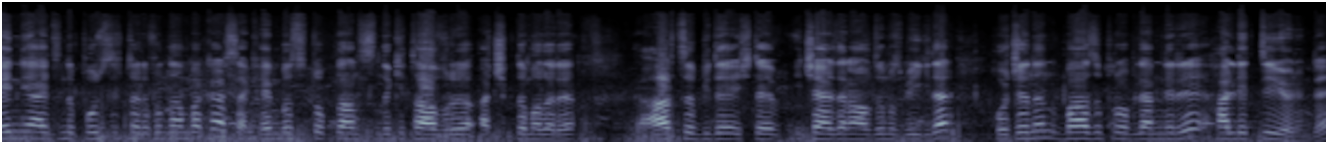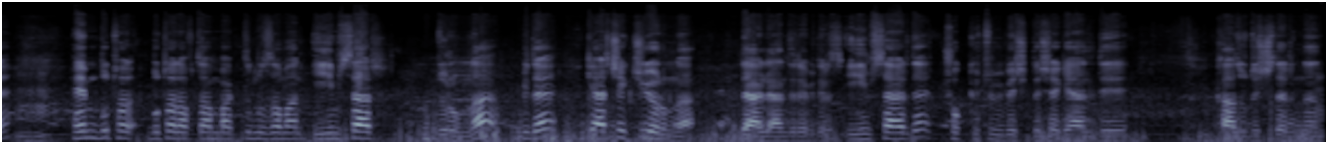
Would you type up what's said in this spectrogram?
en nihayetinde pozitif tarafından bakarsak hem basın toplantısındaki tavrı, açıklamaları artı bir de işte içeriden aldığımız bilgiler hocanın bazı problemleri hallettiği yönünde. Hem bu ta- bu taraftan baktığımız zaman iyimser durumla bir de gerçekçi yorumla değerlendirebiliriz. İyimser'de çok kötü bir Beşiktaş'a geldi. Kadro dışlarının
